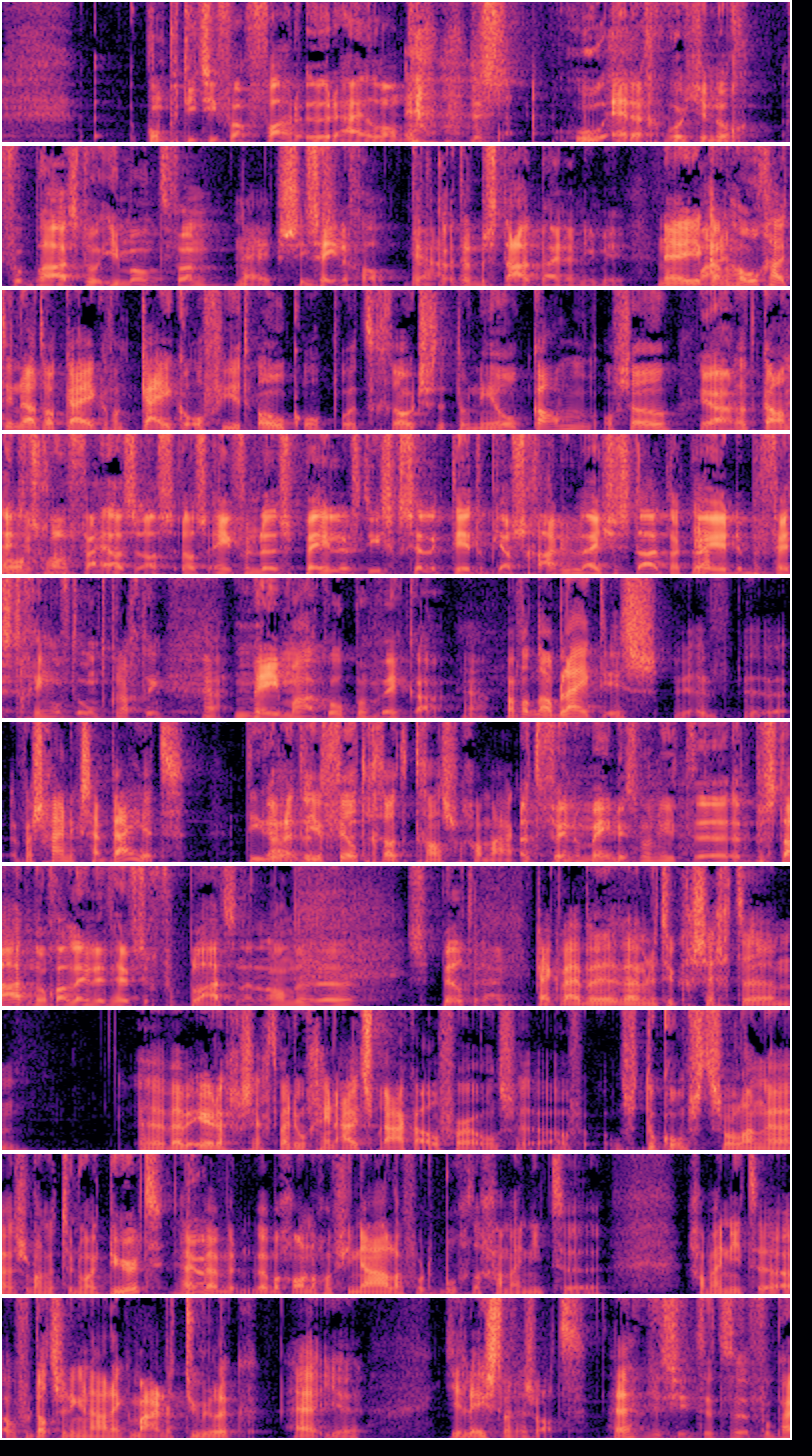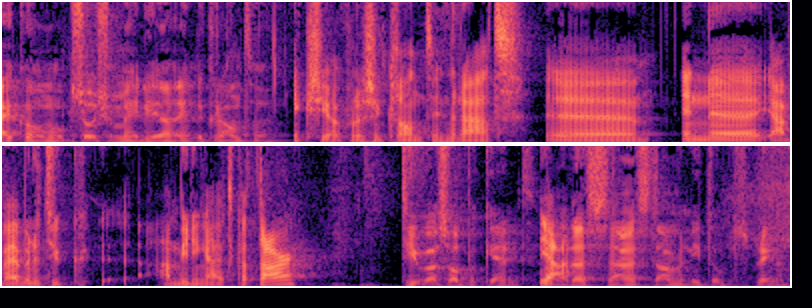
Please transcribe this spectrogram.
competitie van Faroe-eiland. Dus hoe erg word je nog verbaasd door iemand van Nee. Senegal? Dat, Ja. dat bestaat bijna niet meer. Nee, je Maar- kan hooguit inderdaad wel kijken van kijken of je het ook op het grootste toneel kan of zo. Ja, Dat kan En het is gewoon fijn als, als, als een van de spelers die is geselecteerd op jouw schaduwlijstje staat. Dan kan Ja. je de bevestiging of de ontkrachting Ja. meemaken op een WK. Ja. Maar wat nou blijkt is, eh, eh, waarschijnlijk zijn wij het die, Ja, de- het- die een veel te grote transfer gaan maken. Het fenomeen is nog niet, eh, het bestaat nog, alleen het heeft zich verplaatst naar een ander speelterrein. Kijk, wij hebben, wij hebben natuurlijk gezegd, ehm, eh, we hebben eerder gezegd, wij doen geen uitspraken over onze, over onze toekomst zolang, eh, zolang het toernooi duurt. Hè? Ja. We, hebben, we hebben gewoon nog een finale voor de boeg. Dan gaan wij niet, eh, gaan wij niet over dat soort dingen nadenken. Maar natuurlijk, hè, je, je leest wel eens wat. Hè? Je ziet het voorbij komen op social media, in de kranten. Ik zie ook wel eens een krant, inderdaad. En ja, we hebben natuurlijk aanbiedingen uit Qatar. Die was al bekend, Ja. maar daar staan, staan we niet op te springen.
